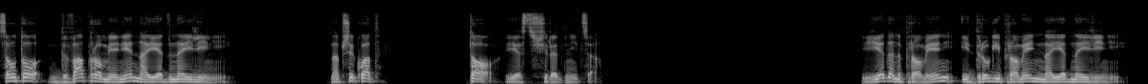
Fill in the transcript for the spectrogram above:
Są to dwa promienie na jednej linii. Na przykład to jest średnica. Jeden promień i drugi promień na jednej linii,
